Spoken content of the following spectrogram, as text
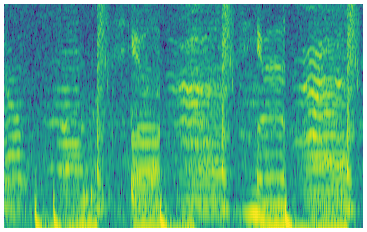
help. It's not enough.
